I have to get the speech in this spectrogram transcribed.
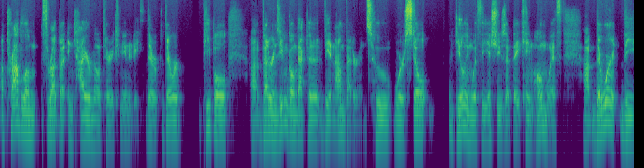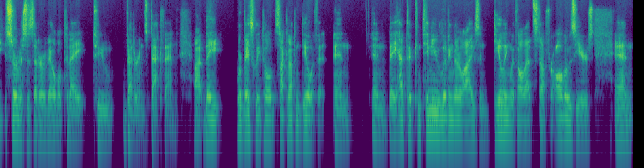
a problem throughout the entire military community. There, there were people, uh, veterans, even going back to Vietnam veterans, who were still dealing with the issues that they came home with. Um, there weren't the services that are available today to veterans back then. Uh, they were basically told, "Suck it up and deal with it," and and they had to continue living their lives and dealing with all that stuff for all those years and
